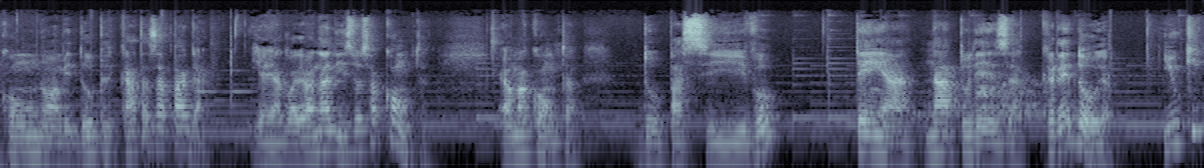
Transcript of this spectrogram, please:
com o nome duplicatas a pagar. E aí agora eu analiso essa conta. É uma conta do passivo, tem a natureza credora. E o que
